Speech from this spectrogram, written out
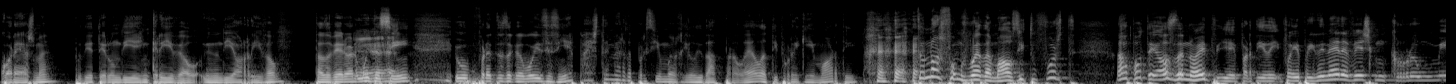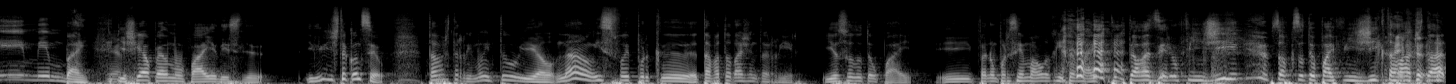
quaresma. Podia ter um dia incrível e um dia horrível. Estás a ver? Eu era muito É. assim. O Freitas acabou e disse assim: Epá, esta merda parecia uma realidade paralela, tipo Rick e Morty. então nós fomos bué da mouse e tu foste à apoteose da noite. E a partir daí foi a primeira vez que me correu mesmo, mesmo bem. Yeah. E eu cheguei ao pé do meu pai e disse-lhe: E isto aconteceu. Estavas-te a rir muito. E ele: Não, isso foi porque estava toda a gente a rir. E eu sou do teu pai. E para não parecer mal, eu ri também. Tipo, estava a dizer, eu fingi, só porque sou teu pai, fingi que estava a gostar.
